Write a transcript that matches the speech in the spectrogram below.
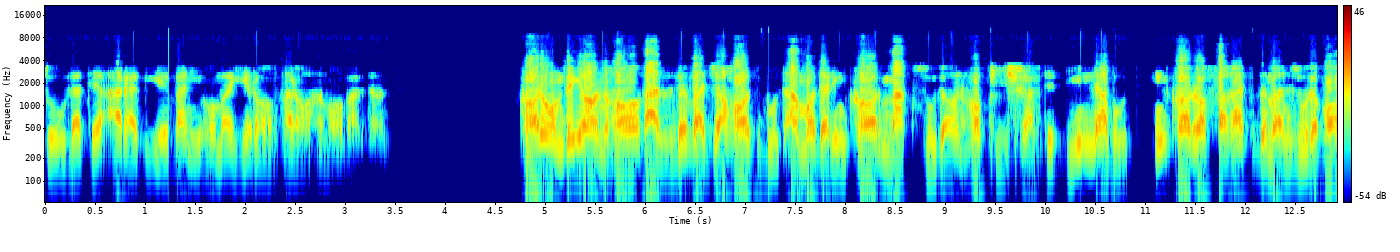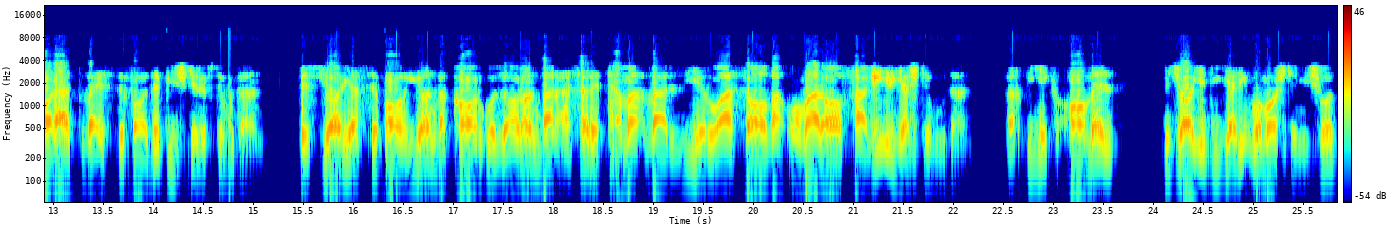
دولت عربی بنی امیه را فراهم آوردند. کار عمده آنها غزوه و جهاد بود اما در این کار مقصود آنها پیشرفت دین نبود. این کار را فقط به منظور غارت و استفاده پیش گرفته بودند. بسیاری از سپاهیان و کارگزاران بر اثر طمع ورزی رؤسا و عمرا فقیر گشته بودند. وقتی یک عامل به جای دیگری گماشته می‌شد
